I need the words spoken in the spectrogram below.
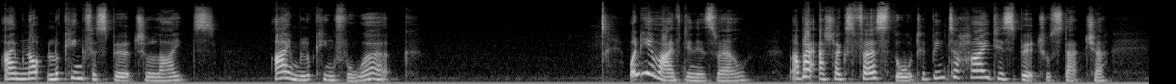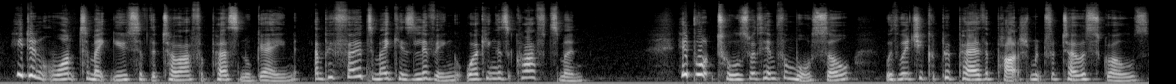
I'm not looking for spiritual lights. I'm looking for work. When he arrived in Israel, Rabbi Ashlag's first thought had been to hide his spiritual stature he didn't want to make use of the Torah for personal gain and preferred to make his living working as a craftsman. He brought tools with him from Warsaw with which he could prepare the parchment for Torah scrolls,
